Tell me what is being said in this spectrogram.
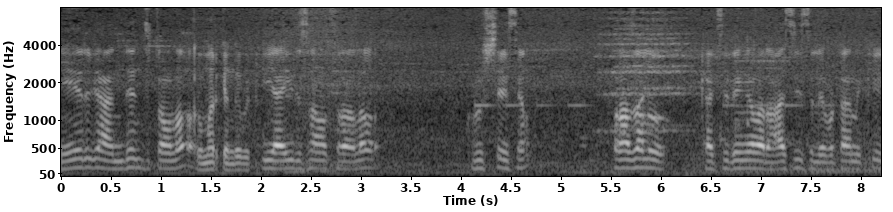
నేరుగా అందించడంలో ఈ ఐదు సంవత్సరాలు కృషి చేశాం. ప్రజలు ఖచ్చితంగా వారి ఆశీస్సులు ఇవ్వటానికి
